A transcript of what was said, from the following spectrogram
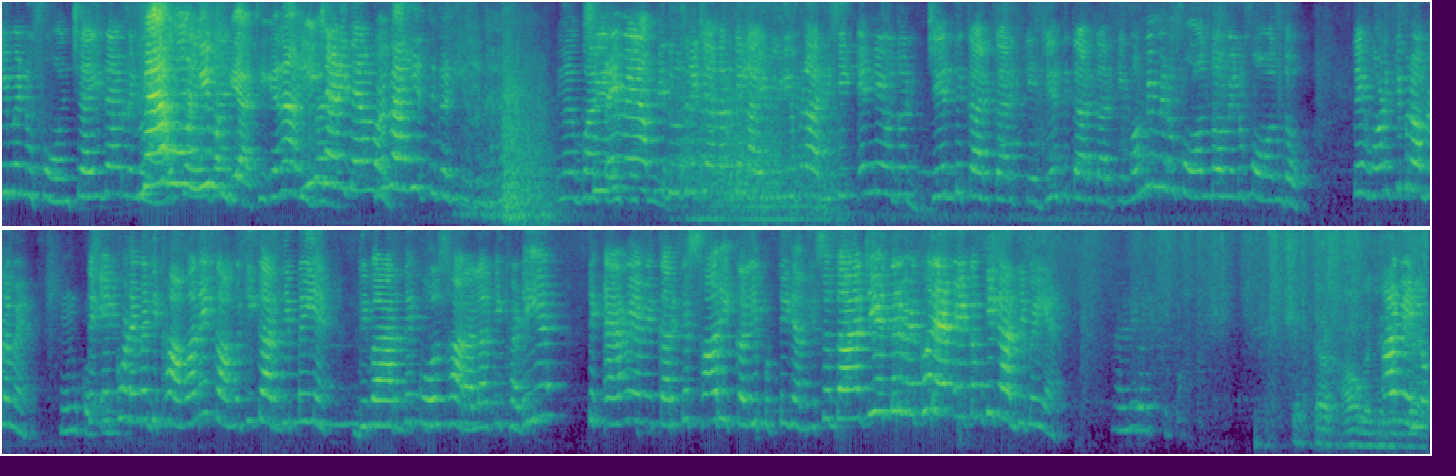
ਕਿ ਮੈਨੂੰ ਫੋਨ ਚਾਹੀਦਾ ਹੈ ਮੈਨੂੰ ਮੈਂ ਆਹ ਹੁਣ ਨਹੀਂ ਚਾਹੀਦਾ ਹੈ। ਮੰਗਿਆ ਠੀਕ ਹੈ ਨਾ? ਕੀ ਚਾਹੀਦਾ ਹੈ ਹੁਣ? ਮੈਂ ਵੈਸੇ ਇੱਥੇ ਖੜੀ ਹਾਂ। ਮੈਂ ਬਸ ਸਵੇਰੇ ਮੈਂ ਆਪਣੇ ਦੂਸਰੇ ਚੈਨਲ ਤੇ ਲਾਈਵ ਵੀਡੀਓ ਬਣਾ ਰਹੀ ਸੀ ਇਹਨੇ ਉਦੋਂ ਜਿੱਦ ਕਰ ਕਰਕੇ ਜਿੱਦ ਕਰ ਕਰਕੇ ਮੰਮੀ ਮੈਨੂੰ ਫੋਨ ਦਿਓ ਮੈਨੂੰ ਫੋਨ ਦਿਓ। ਤੇ ਹੁਣ ਕੀ ਪ੍ਰੋਬਲਮ ਹੈ? ਹੁਣ ਤੇ ਕੁਛ ਇੱਕ ਹੁਣੇ ਮੈਂ ਦਿਖਾਵਾਂ ਨੇ ਕੰਮ ਕੀ ਕਰਦੀ ਪਈ ਹੈ। ਦੀਵਾਰ ਦੇ ਕੋਲ ਸਹਾਰਾ ਲਾ ਕੇ ਖੜੀ ਹੈ ਤੇ ਐਵੇਂ ਐਵੇਂ ਕਰਕੇ ਸਾਰੀ ਕਲੀ ਪੁੱਟੀ ਜਾਂਦੀ ਹੈ। ਸਰਦਾਰ ਜੀ ਇੱਧਰ ਵੇਖੋ ਰੈ ਕੀ ਕਰਦੀ ਪਈ ਹੈ। ਛੇਤਰ ਖਾਓਗੇ ਤੇ ਆ ਵੇਖ ਲੋ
